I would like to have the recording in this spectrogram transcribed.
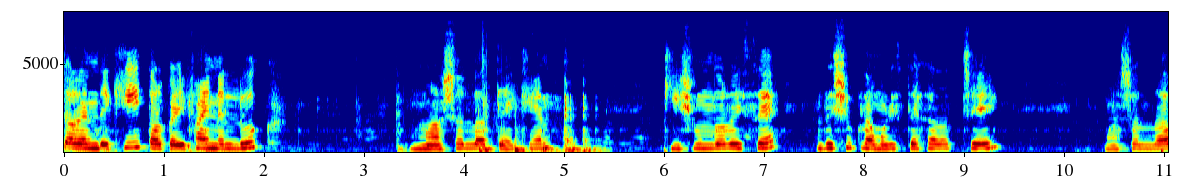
চলেন দেখি তরকারি ফাইনাল লুক মাশাল্লাহ দেখেন কি সুন্দর হয়েছে। শুকনা মরিচ দেখা যাচ্ছে। মাশাল্লাহ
